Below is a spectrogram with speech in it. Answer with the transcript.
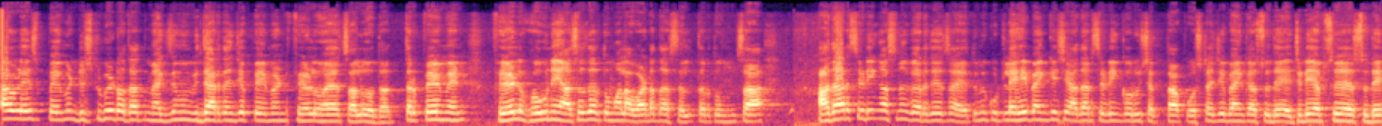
त्यावेळेस पेमेंट डिस्ट्रीब्यूट होतात. मॅक्झिमम विद्यार्थ्यांचे पेमेंट फेल व्हायला चालू होतात. तर पेमेंट फेल्ड होऊ नये असं जर तुम्हाला वाटत असेल तर तुमचा आधार सीडिंग असणं गरजेचं आहे. तुम्ही कुठल्याही बँकेशी आधार सीडिंग करू शकता. पोस्टाची बँक असू दे एच डी एफ सी असू दे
